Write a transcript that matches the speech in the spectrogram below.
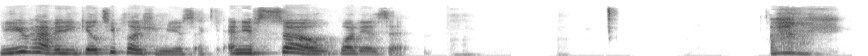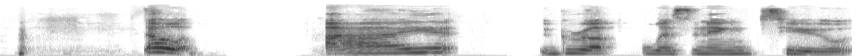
Do you have any guilty pleasure music? And if so, what is it? so I grew up listening to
